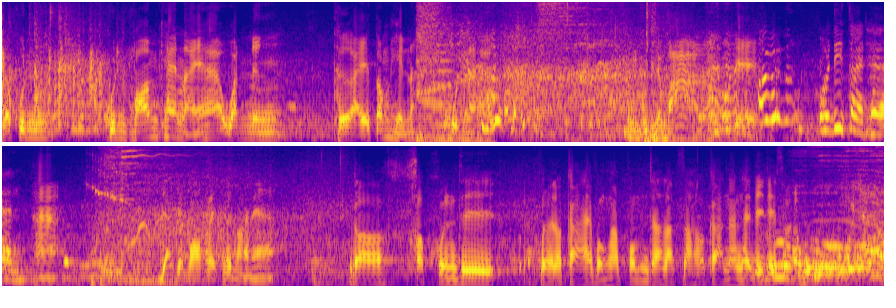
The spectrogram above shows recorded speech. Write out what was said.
แล้วคุณคุณพร้อมแค่ไหนฮะ วันหนึ่งเธออาจจะต้องเห็นคุณนะฮะ คุณจะบ้าเหรอโอเคโอ้ยดีใจแทนฮะอยากจะบอกอะไรเธอหน่อยไหมฮะก็ขอบคุณที่เปิดโอกาสให้ผมครับ ผมจะรักษาโอกาสนั้นให้ดีที่สุดโอ้โหเอา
